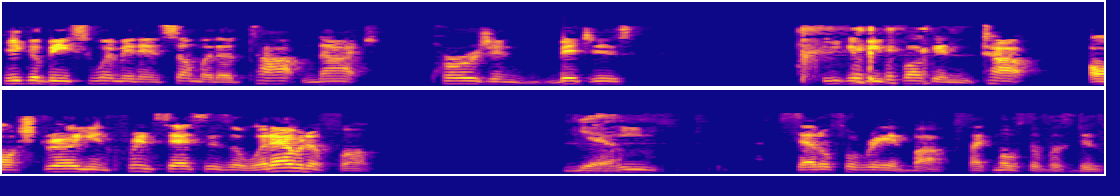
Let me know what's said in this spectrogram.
He could be swimming in some of the top notch Persian bitches. He could be fucking top Australian princesses or whatever the fuck. Yeah. And he settled for red box like most of us do.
